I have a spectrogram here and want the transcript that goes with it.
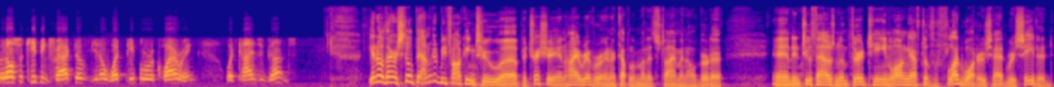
but also keeping track of you know what people are acquiring, what kinds of guns. You know, there are still. I'm going to be talking to uh, Patricia in High River in a couple of minutes' time in Alberta, and in 2013, long after the floodwaters had receded,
